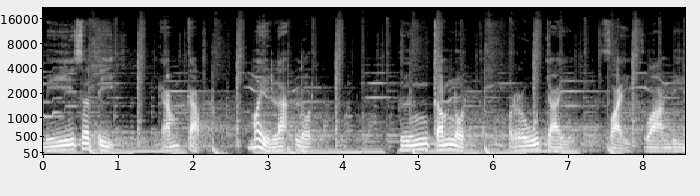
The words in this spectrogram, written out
มีสติกำกับไม่ละลด พึงกำหนดรู้ใจใฝ่ความดี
